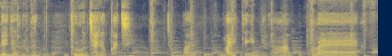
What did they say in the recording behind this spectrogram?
내년에는 드론 촬영까지 정말 화이팅입니다. 플렉스!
